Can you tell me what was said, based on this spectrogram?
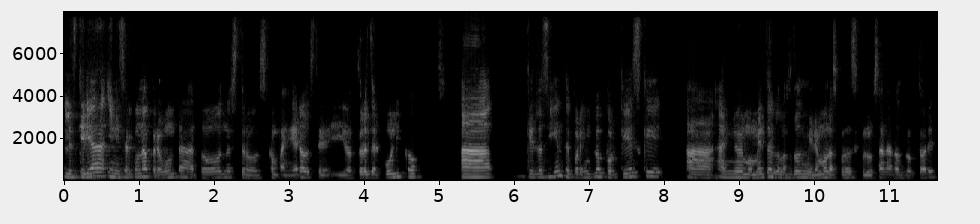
les quería iniciar con una pregunta a todos nuestros compañeros y doctores del público, uh, que es la siguiente, por ejemplo, ¿por qué es que en el momento en que nosotros miremos las cosas que lo usan a los doctores,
